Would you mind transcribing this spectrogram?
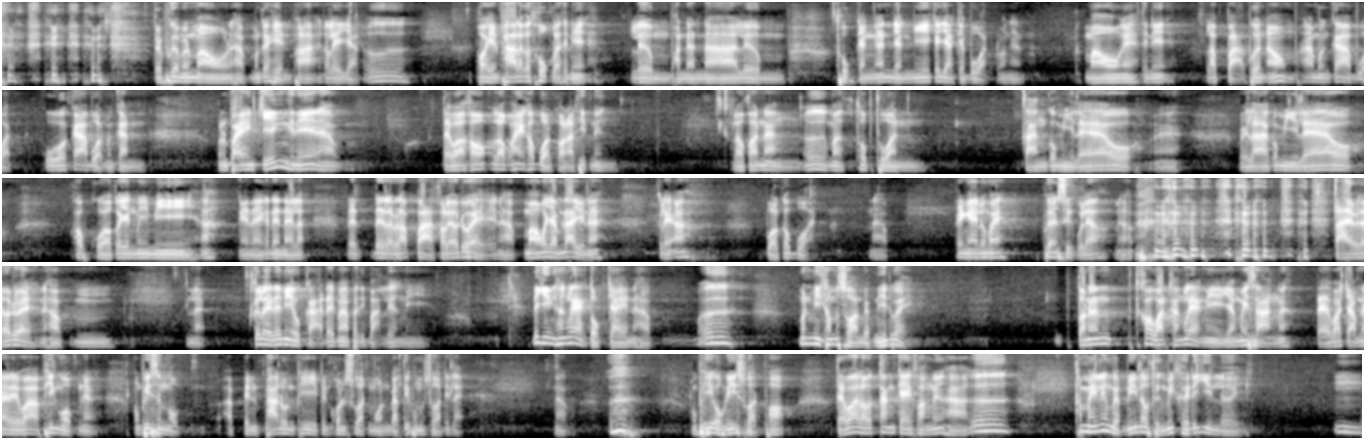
แต่เพื่อนมันเมานะครับ มันก็เห็นพระก็เลยอยาก เออ พอเห็นพระแล้วก็ทุกข์แล้วทีนี้ เริ่มพันนา เริ่มทุกอย่างนั้นอย่างนี้ก็อยากจะบวชว่างั้น เมาไงทีนี้ รับปากเพื่อนเอ้าถ้ามึงกล้าบวชกูก็กล้าบวชเหมือนกัน มันไปจริงทีนี้นะครับ แต่ว่าเขาเราก็ให้เขาบวชก่อนอาทิตย์หนึ่งเราก็นั่ง เออ มาทบทวนตังก็มีแล้วนะเวลาก็มีแล้ว ครอบครัวก็ยังไม่มีอะไหนๆก็ไหนๆละได้ได้รับปากเขาแล้วด้วยนะครับ เมาก็จำได้อยู่นะก็เลยอะบวชก็บวช เป็นไงรู้ไหมเพื่อนศึกไปแล้วนะครับ ตายไปแล้วด้วยนะครับ อืมนั่แหละก็เลยได้มีโอกาสได้มาปฏิบัติเรื่องนี้ ได้ยินครั้งแรกตกใจนะครับ เออ มันมีคำสอนแบบนี้ด้วย ตอนนั้นเข้าวัดครั้งแรกนี่ยังไม่สั่งนะแต่ว่าจำได้เลยว่าพี่งบเนี่ยหลวงพี่สงบ เป็นพระรุ่นพี่เป็นคนสวดมนต์แบบที่ผมสวดนี่แหละนะครับ เออหลวงพี่องค์นี้สวดเพราะ แต่ว่าเราตั้งใจฟังเนื้อหา เออ ทำไมเรื่องแบบนี้เราถึงไม่เคยได้ยินเลย อืม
